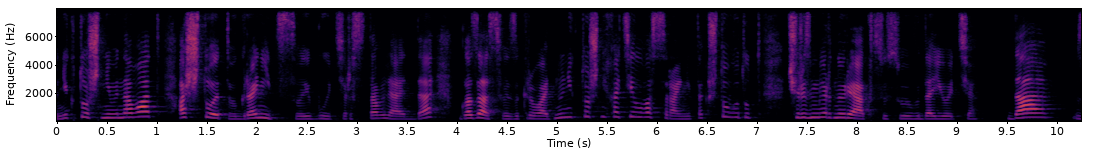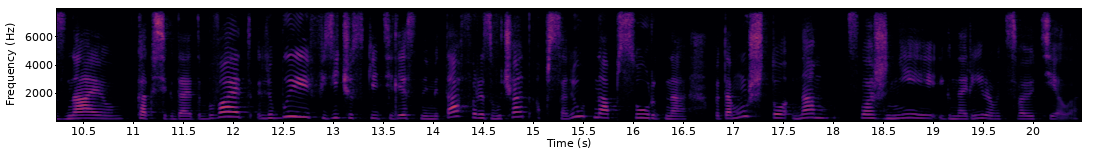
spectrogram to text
никто ж не виноват, а что это вы границы свои будете расставлять, да, глаза свои закрывать, ну никто ж не хотел вас ранить, так что вы тут чрезмерную реакцию свою выдаете? Да, знаю, как всегда это бывает, любые физические телесные метафоры звучат абсолютно абсурдно, потому что нам сложнее игнорировать свое тело.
